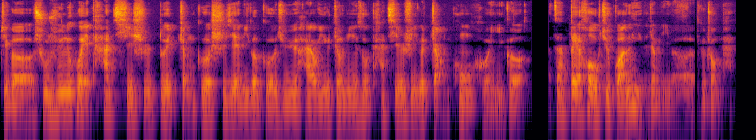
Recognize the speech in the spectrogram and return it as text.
这个术士兄弟会，它其实对整个世界的一个格局，还有一个政治因素，它其实是一个掌控和一个在背后去管理的这么一个一个状态。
